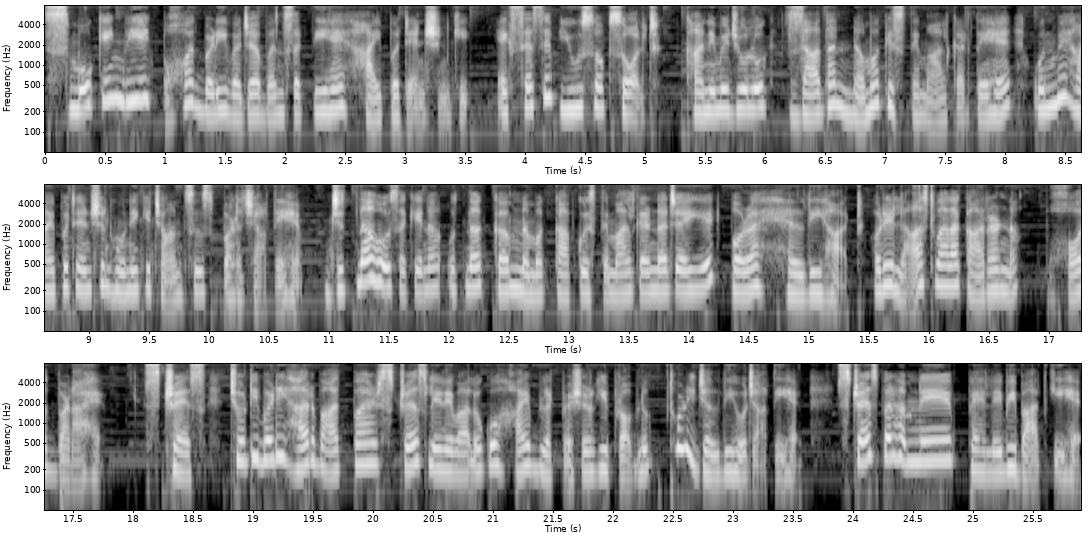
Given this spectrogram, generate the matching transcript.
स्मोकिंग भी एक बहुत बड़ी वजह बन सकती है हाइपरटेंशन की। एक्सेसिव यूज़ ऑफ़ सॉल्ट खाने में जो लोग ज़्यादा नमक इस्तेमाल करते हैं, उनमें हाइपरटेंशन होने के चांसेस बढ़ जाते हैं। जितना हो सके ना, उतना कम नमक का आपको इस्तेमाल करना चाहिए फॉर अ हेल्दी हार्ट और ये लास्ट वाला कारण ना, बहुत बड़ा है। स्ट्रेस छोटी बड़ी हर बात पर स्ट्रेस लेने वालों को हाई ब्लड प्रेशर की प्रॉब्लम थोड़ी जल्दी हो जाती है। स्ट्रेस पर हमने पहले भी बात की है।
